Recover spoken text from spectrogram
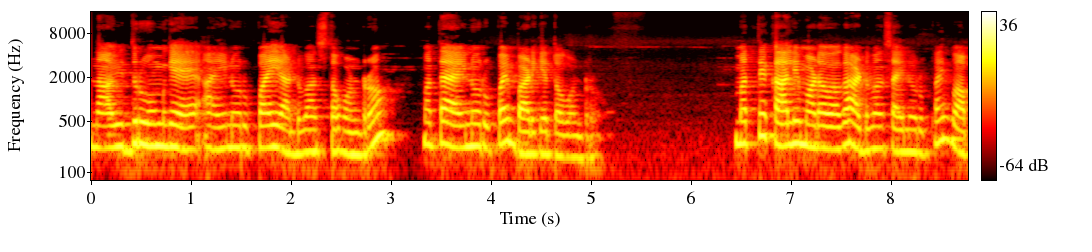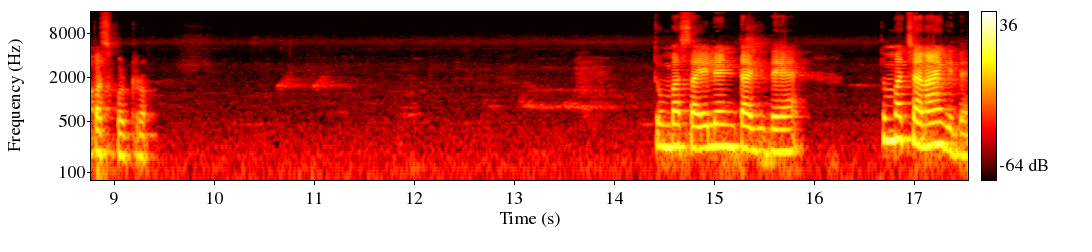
ನಾವಿದ್ದ ರೂಮ್ಗೆ ಐನೂರು ರೂಪಾಯಿ ಅಡ್ವಾನ್ಸ್ ತೊಗೊಂಡ್ರು, ಮತ್ತು ಐನೂರು ರೂಪಾಯಿ ಬಾಡಿಗೆ ತೊಗೊಂಡ್ರು. ಮತ್ತೆ ಖಾಲಿ ಮಾಡೋವಾಗ ಅಡ್ವಾನ್ಸ್ ಐನೂರು ರೂಪಾಯಿ ವಾಪಸ್ ಕೊಟ್ಟರು ತುಂಬ ಸೈಲೆಂಟಾಗಿದೆ ತುಂಬ ಚೆನ್ನಾಗಿದೆ.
